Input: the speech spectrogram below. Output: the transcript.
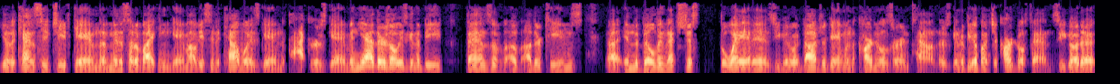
You know, the Kansas City Chief game, the Minnesota Viking game, obviously the Cowboys game, the Packers game. And yeah, there's always going to be fans of, of other teams uh, in the building. That's just the way it is. You go to a Dodger game when the Cardinals are in town. There's going to be a bunch of Cardinal fans. You go to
